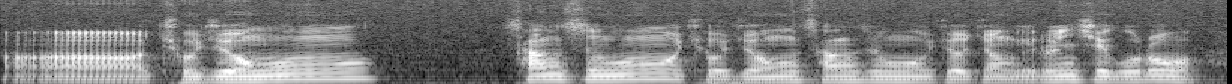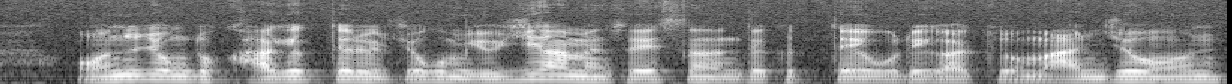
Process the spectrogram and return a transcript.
어, 조정 후 상승 후 조정 상승 후 조정 이런 식으로 어느 정도 가격대를 조금 유지하면서 했었는데 그때 우리가 좀 안 좋은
